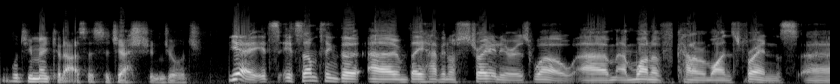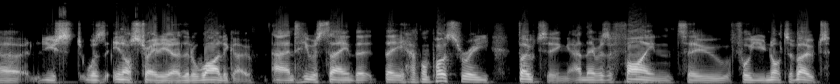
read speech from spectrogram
what do you make of that as a suggestion, George? Yeah, it's it's something that um, they have in Australia as well. Um, and one of Callum and mine's friends uh, used was in Australia a little while ago, and he was saying that they have compulsory voting, and there is a fine to for you not to vote.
